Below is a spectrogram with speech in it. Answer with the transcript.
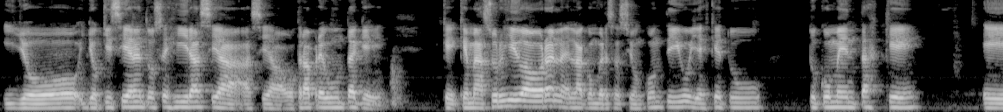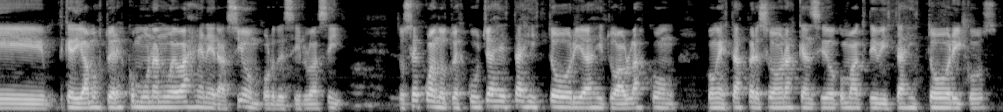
Y yo, yo quisiera entonces ir hacia, hacia otra pregunta que, que, me ha surgido ahora en la, conversación contigo y es que tú, tú comentas que, eh, que, digamos, tú eres como una nueva generación, por decirlo así. Entonces, cuando tú escuchas estas historias y tú hablas con, con estas personas que han sido como activistas históricos,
